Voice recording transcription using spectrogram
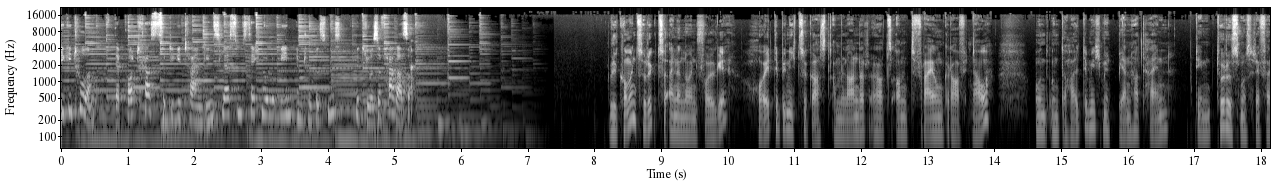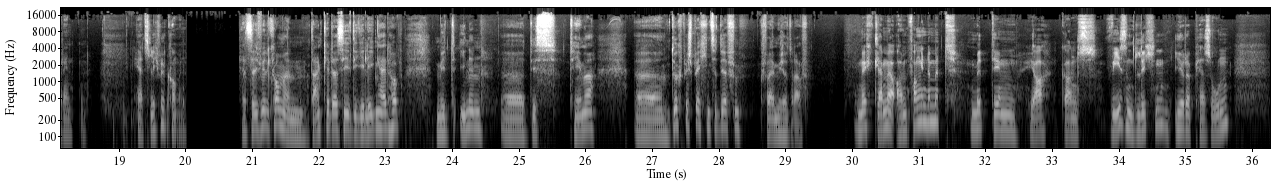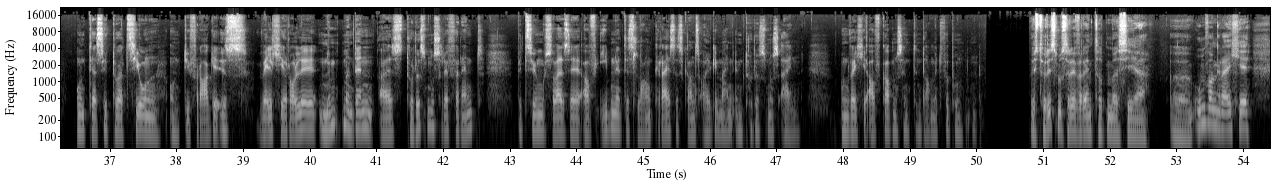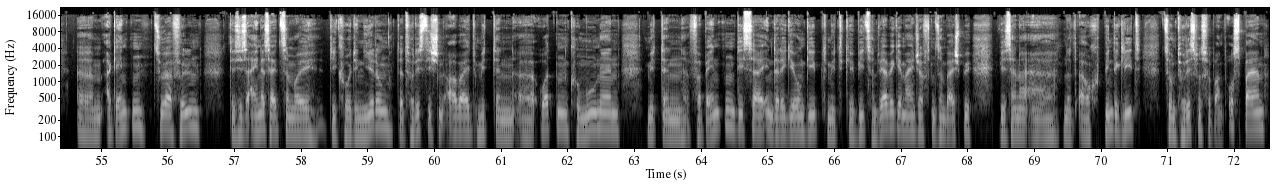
Digitur, der Podcast zu digitalen Dienstleistungstechnologien im Tourismus mit Josef Harasser. Willkommen zurück zu einer neuen Folge. Heute bin ich zu Gast am Landratsamt Freyung Grafenau und unterhalte mich mit Bernhard Hein, dem Tourismusreferenten. Herzlich willkommen. Herzlich willkommen. Danke, dass ich die Gelegenheit habe, mit Ihnen äh, das Thema äh, durchbesprechen zu dürfen. Ich freue mich schon drauf. Ich möchte gleich mal anfangen damit, mit dem ja, ganz Wesentlichen Ihrer Person und der Situation. Und die Frage ist, welche Rolle nimmt man denn als Tourismusreferent beziehungsweise auf Ebene des Landkreises ganz allgemein im Tourismus ein? Und welche Aufgaben sind denn damit verbunden? Als Tourismusreferent hat man sehr äh, umfangreiche ähm, Agenten zu erfüllen. Das ist einerseits einmal die Koordinierung der touristischen Arbeit mit den äh, Orten, Kommunen, mit den Verbänden, die es in der Region gibt, mit Gebiets- und Werbegemeinschaften zum Beispiel. Wir sind äh, auch Bindeglied zum Tourismusverband Ostbayern.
